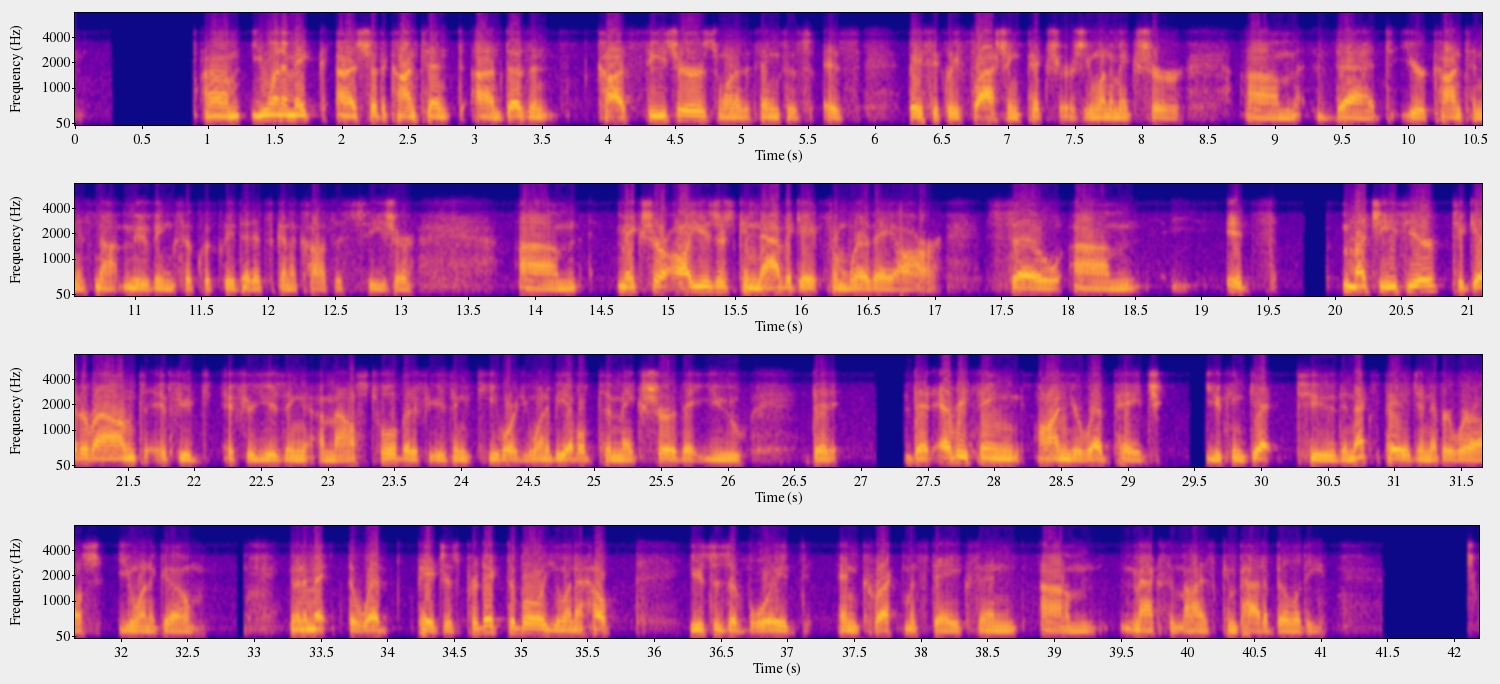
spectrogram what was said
Um, you want to make uh, sure the content um, doesn't cause seizures. One of the things is, is basically flashing pictures. You want to make sure um, that your content is not moving so quickly that it's going to cause a seizure. Um, make sure all users can navigate from where they are. So um, it's much easier to get around if you if you're using a mouse tool, but if you're using a keyboard, you want to be able to make sure that you that everything on your web page you can get to the next page and everywhere else you want to go. You want to make the web pages predictable. You want to help users avoid and correct mistakes and um, maximize compatibility.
